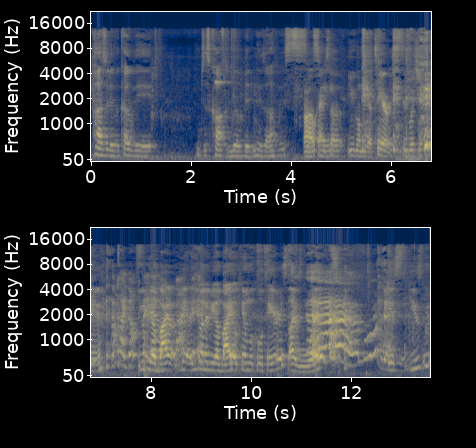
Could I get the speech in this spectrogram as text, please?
positive of COVID. Just coughed a little bit in his office. Oh, okay. See. So you're gonna be a terrorist, is what you're saying? I'm like, don't You're gonna be that a bio. Yeah, you're gonna be a biochemical terrorist. Like what? Excuse me.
